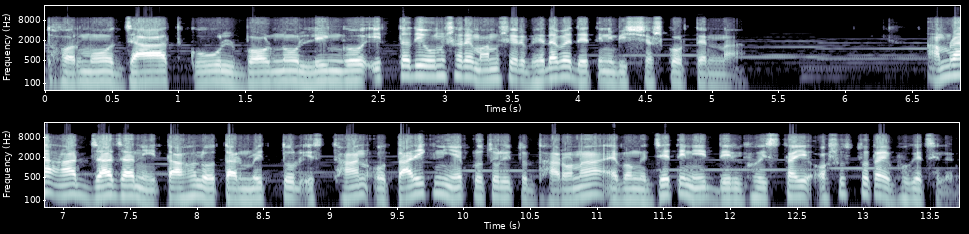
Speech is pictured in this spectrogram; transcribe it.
ধর্ম, জাত, কুল, বর্ণ, লিঙ্গ ইত্যাদি অনুসারে মানুষের ভেদাভেদে তিনি বিশ্বাস করতেন না। আমরা আজ যা জানি তা হলো তার মৃত্যুর স্থান ও তারিখ নিয়ে প্রচলিত ধারণা এবং যে তিনি দীর্ঘস্থায়ী অসুস্থতায় ভুগেছিলেন।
